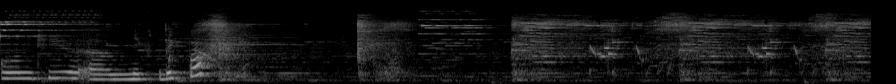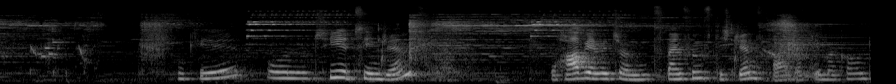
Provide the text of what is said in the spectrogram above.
Und hier ähm, nächste Big Box. Und hier 10 Gems. Oha, wir haben jetzt schon 52 Gems gerade auf dem Account.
